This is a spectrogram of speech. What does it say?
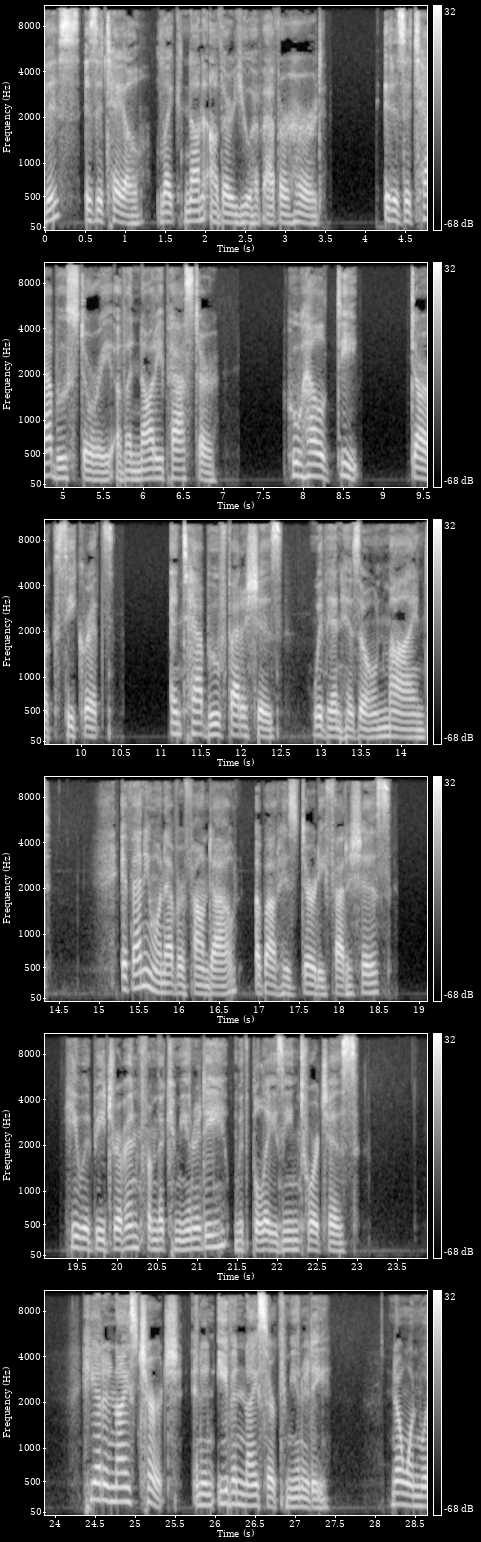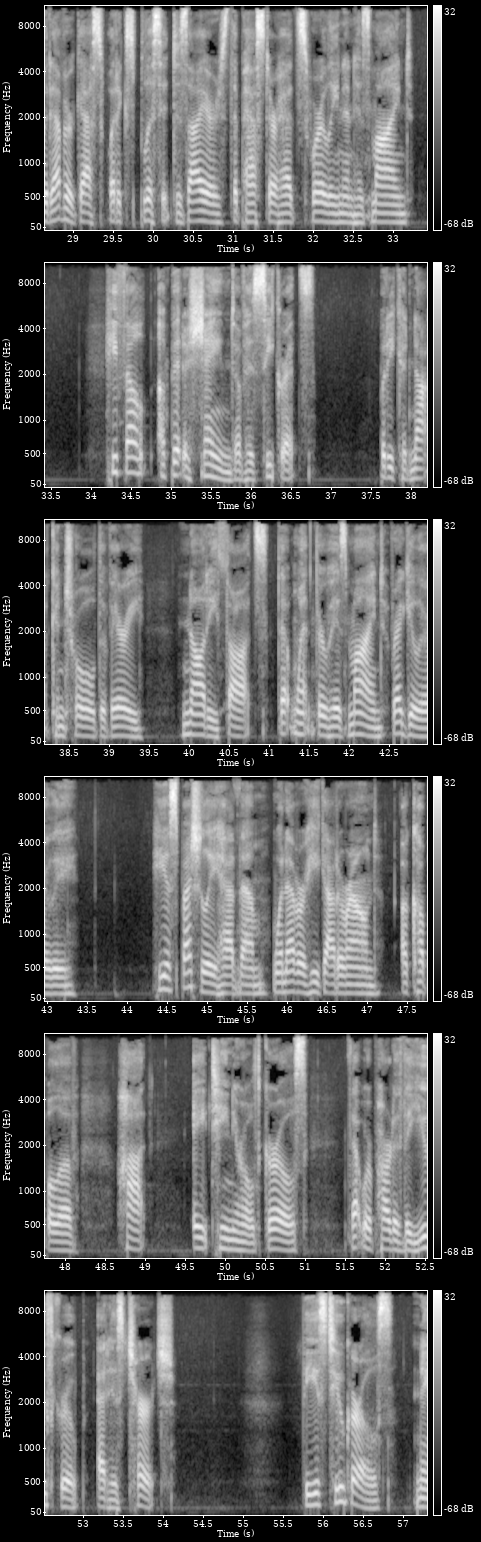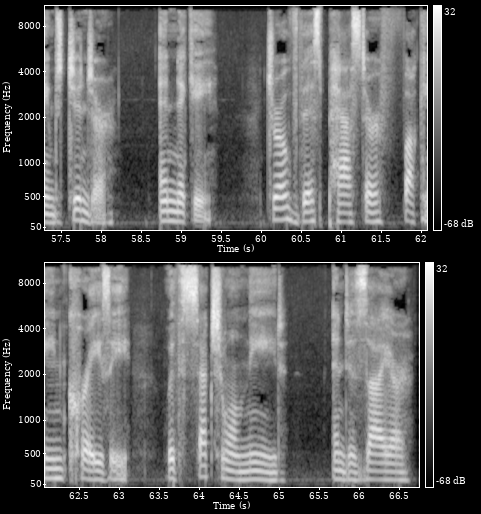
This is a tale like none other you have ever heard. It is a taboo story of a naughty pastor who held deep, dark secrets and taboo fetishes within his own mind. If anyone ever found out about his dirty fetishes, he would be driven from the community with blazing torches. He had a nice church in an even nicer community no one would ever guess what explicit desires the pastor had swirling in his mind. He felt a bit ashamed of his secrets, but he could not control the very naughty thoughts that went through his mind regularly. He especially had them whenever he got around a couple of hot 18 year old girls that were part of the youth group at his church. These two girls named Ginger and Nikki drove this pastor fucking crazy with sexual need and desire.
